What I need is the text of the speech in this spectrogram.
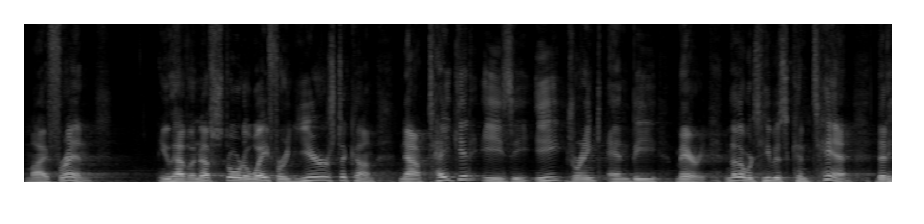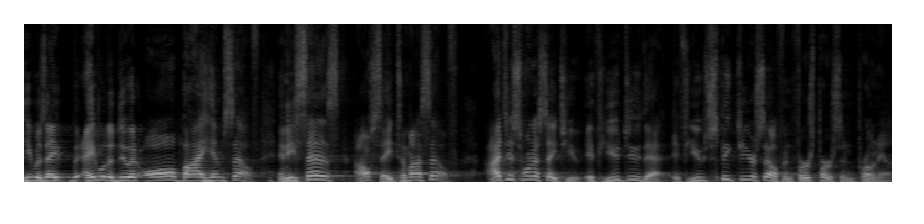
My friend, you have enough stored away for years to come. Now take it easy, eat, drink, and be merry. In other words, he was content that he was able to do it all by himself. And he says, I'll say to myself, I just want to say to you, if you do that, if you speak to yourself in first person pronoun,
